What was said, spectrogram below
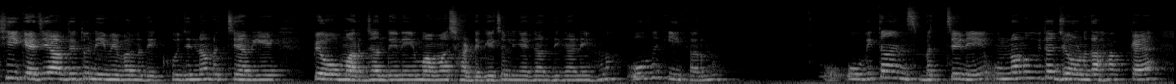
ਠੀਕ ਹੈ, ਜੀ ਆਪਦੇ ਤੋਂ ਨੀਵੇਂ ਵੱਲ ਦੇਖੋ, ਜਿੰਨਾ ਬੱਚਿਆਂ ਦੀ ਪਿਓ ਮਰ ਜਾਂਦੇ ਨੇ, ਮਾਵਾਂ ਛੱਡ ਕੇ ਚਲੀਆਂ ਜਾਂਦੀਆਂ ਨੇ, ਹਨਾ, ਉਹ ਵੀ ਕੀ ਕਰਨ? ਉਹ ਵੀ ਤਾਂ ਬੱਚੇ ਨੇ, ਉਹਨਾਂ ਨੂੰ ਵੀ ਤਾਂ ਜਿਉਣ ਦਾ ਹੱਕ ਹੈ।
